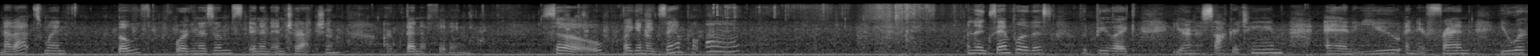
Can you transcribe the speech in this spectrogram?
Now that's when both organisms in an interaction are benefiting. So, like an example, uh, an example of this would be like you're on a soccer team and you and your friend, you work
